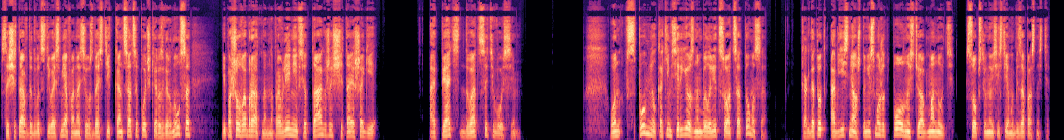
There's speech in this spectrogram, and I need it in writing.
Сосчитав до двадцати восьми, Афанасиус достиг конца цепочки, развернулся и пошел в обратном направлении, все так же считая шаги. Опять двадцать восемь. Он вспомнил, каким серьезным было лицо отца Томаса, когда тот объяснял, что не сможет полностью обмануть собственную систему безопасности.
